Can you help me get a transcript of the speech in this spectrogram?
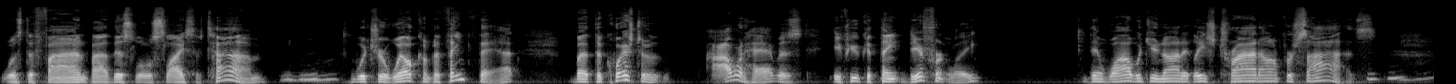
was defined by this little slice of time, mm-hmm. which you're welcome to think that. But the question I would have is if you could think differently then why would you not at least try it on for size? Mm-hmm.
